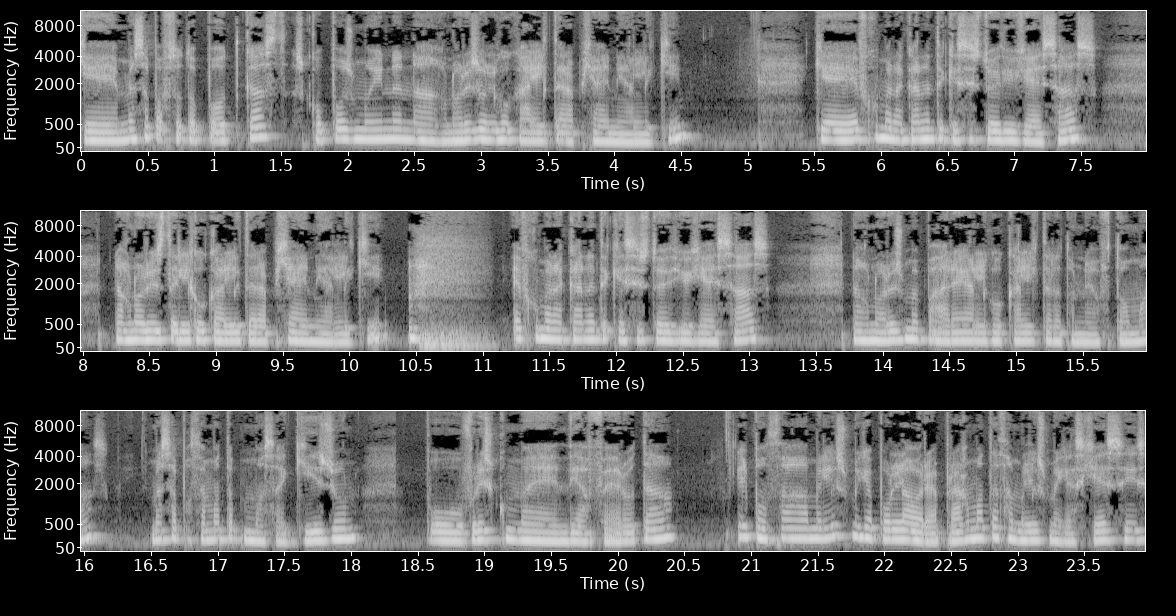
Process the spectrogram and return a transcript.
Και μέσα από αυτό το podcast σκοπός μου είναι να γνωρίζω λίγο καλύτερα ποια είναι η Αλίκη και εύχομαι να κάνετε και εσείς το ίδιο για εσάς, να γνωρίζετε λίγο καλύτερα ποια είναι η Αλίκη. εύχομαι να κάνετε και εσείς το ίδιο για εσάς, να γνωρίζουμε παρέα λίγο καλύτερα τον εαυτό μας, μέσα από θέματα που μας αγγίζουν, που βρίσκουμε ενδιαφέροντα. Λοιπόν, θα μιλήσουμε για πολλά ωραία πράγματα. Θα μιλήσουμε για σχέσεις,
